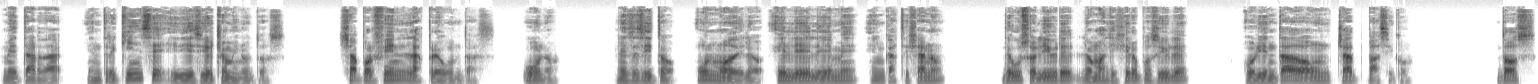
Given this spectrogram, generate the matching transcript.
me tarda entre 15 y 18 minutos. Ya por fin las preguntas. 1. Necesito un modelo LLM en castellano, de uso libre lo más ligero posible, orientado a un chat básico. 2.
